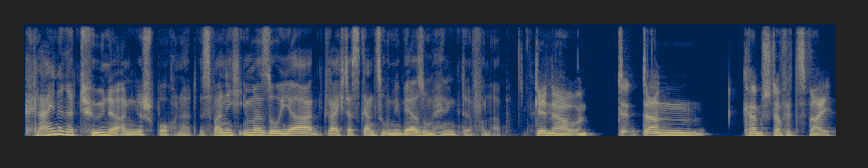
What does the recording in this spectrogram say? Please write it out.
kleinere Töne angesprochen hat. Es war nicht immer so, ja, gleich das ganze Universum hängt davon ab. Genau, und dann kam Staffel 2.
